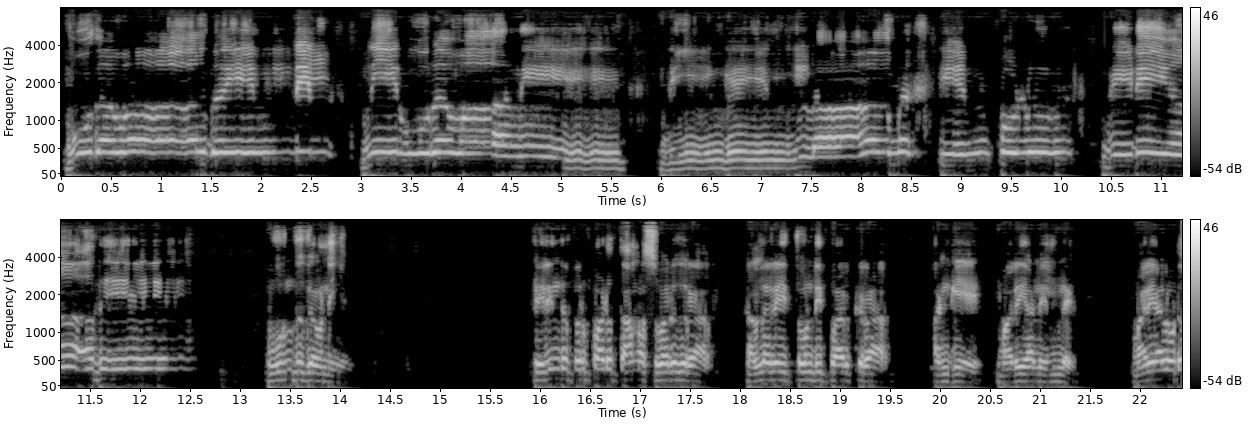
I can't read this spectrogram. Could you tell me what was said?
உதவாத எண்ணில் நீர் உறவானே நீங்க இல்லாம என் பொழுது விடியாதே. கூர்ந்து கவனிங்க. தெரிந்த பிற்பாடு தாமஸ் வருகிறார். கல்லறை தோண்டி பார்க்கிறார். அங்கே மரியாள் இல்லை. மரியாளோட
